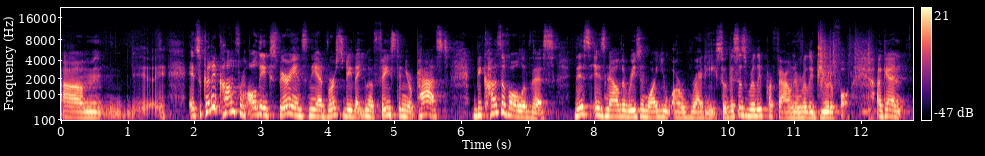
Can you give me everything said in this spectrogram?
Um, it's going to come from all the experience and the adversity that you have faced in your past because of all of this. This is now the reason why you are ready. So this is really profound and really beautiful. Again,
